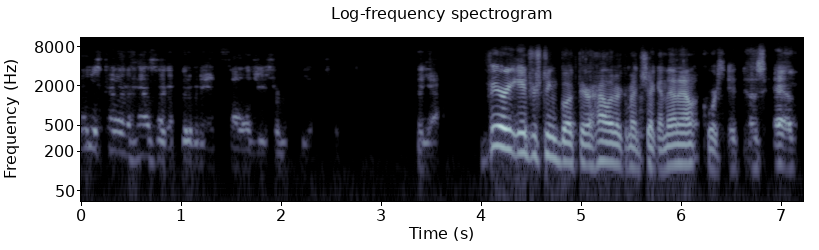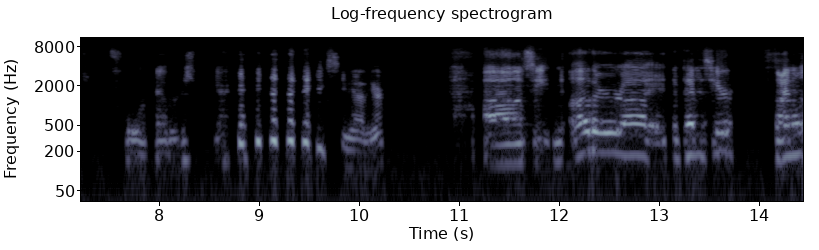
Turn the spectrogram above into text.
almost kind of has like a bit of an anthology sort of feel. But yeah, very interesting book there. Highly recommend checking that out. Of course, it does have four covers. see out here. Uh, let's see. Other uh, independents here. Final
